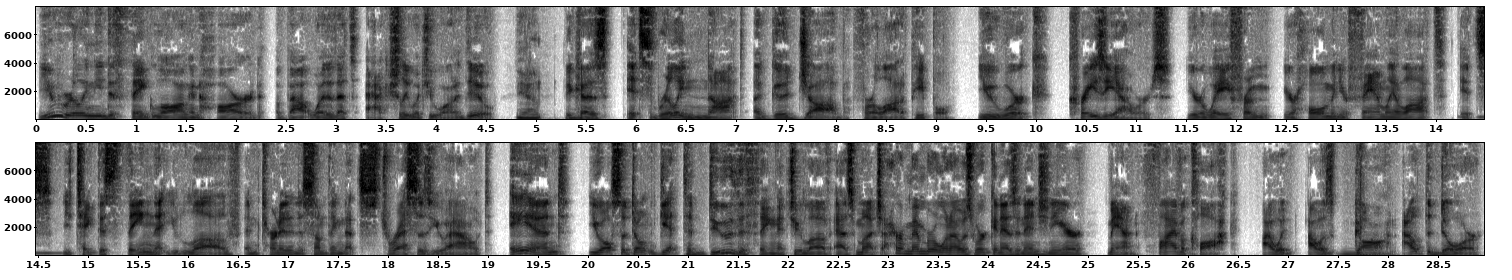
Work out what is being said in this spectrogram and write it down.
you really need to think long and hard about whether that's actually what you want to do. Yeah. Because it's really not a good job for a lot of people. You work crazy hours. You're away from your home and your family a lot. It's, you take this thing that you love and turn it into something that stresses you out. And you also don't get to do the thing that you love as much. I remember when I was working as an engineer, man, five o'clock, I would, I was gone out the door,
